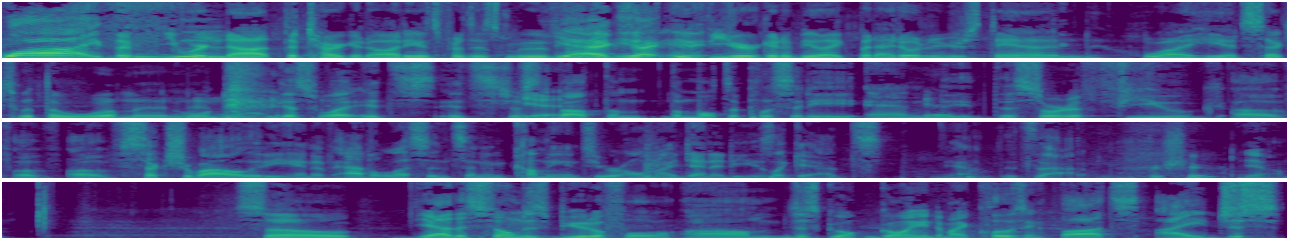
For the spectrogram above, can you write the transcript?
wife. then you are mm. not the target audience for this movie. Yeah, if- If, you're going to be like, but I don't understand why he had sex with a woman. Well, guess what? It's it's just Yeah. about the the multiplicity and Yeah. the, the sort of fugue of, of, of sexuality and of adolescence and coming into your own identity. It's like yeah, it's yeah, it's that. for sure. Yeah. So yeah, this film is beautiful. Um, just go, going into my closing thoughts, I just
